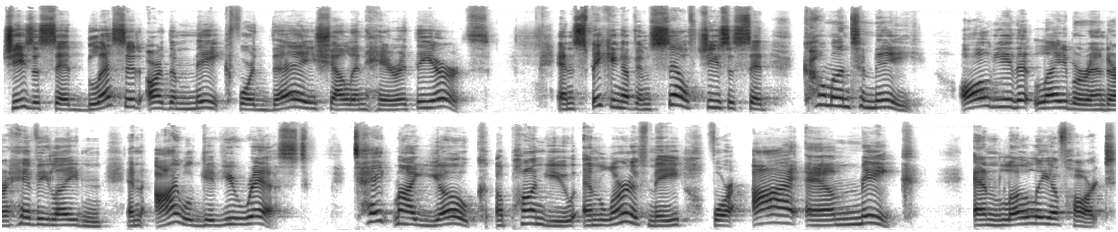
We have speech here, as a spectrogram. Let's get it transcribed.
Jesus said, Blessed are the meek, for they shall inherit the earth. And speaking of himself, Jesus said, Come unto me, all ye that labor and are heavy laden, and I will give you rest. Take my yoke upon you and learn of me, for I am meek and lowly of heart,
